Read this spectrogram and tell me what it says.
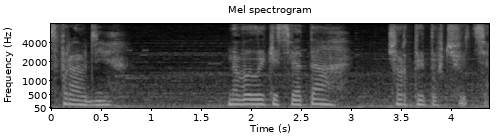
Справді, на великі свята чорти товчуться.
